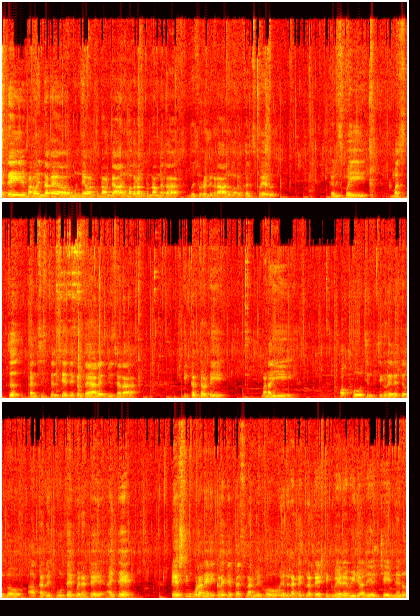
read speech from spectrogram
అయితే మనం ఇందాక ముందే ఏమనుకున్నామంటే ఆలు మగలు అనుకున్నాం కదా. ఇదిగో చూడండి ఇక్కడ ఆలు మగలు కలిసిపోయారు. కలిసిపోయి మస్త్ కన్సిస్టెన్సీ అయితే ఇక్కడ తయారైంది చూసారా? ఇక్కడితోటి మన ఈ పప్పు చింత చిగురు ఏదైతే ఉందో ఆ కర్రీ పూర్తయిపోయినట్టే. అయితే టేస్టింగ్ కూడా నేను ఇక్కడే చెప్పేస్తున్నాను మీకు. ఎందుకంటే ఇక్కడ టేస్టింగ్ వేరే వీడియో అది చేయను నేను.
